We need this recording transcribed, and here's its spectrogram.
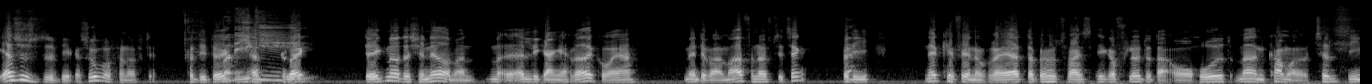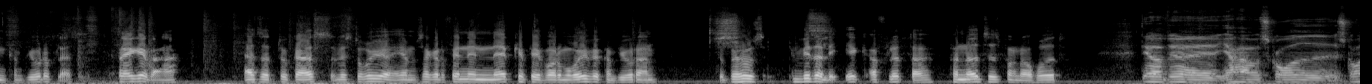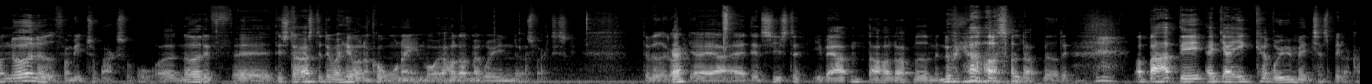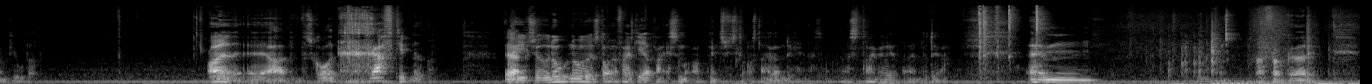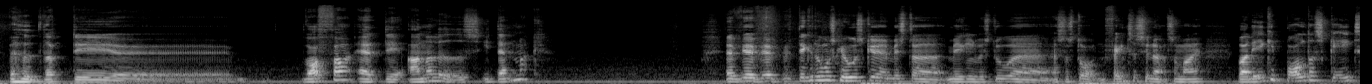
Jeg synes, det virker super fornuftigt. Fordi det er, ikke, det ikke, altså, det, var ikke, det er ikke noget, der generede mig alle de gange, jeg har været i Korea. Men det var en meget fornuftig ting. Fordi ja netcaféen opererer, der behøver du faktisk ikke at flytte dig overhovedet. Maden kommer til din computerplads. Drikkevarer. Altså, du kan også, hvis du ryger, jamen, så kan du finde en netcafé, hvor du må ryge ved computeren. Du behøver vidderligt ikke at flytte dig på noget tidspunkt overhovedet. Det var, øh, jeg har jo skåret, skåret noget ned for mit tobaksforbrug, og noget af det, øh, det største, det var her under coronaen, hvor jeg holdt op med at ryge indendørs faktisk. Det ved jeg Ja. godt, jeg er, er den sidste i verden, der har holdt op med, men nu er jeg også holdt op med det. Og bare det, at jeg ikke kan ryge, mens jeg spiller computer. Og øh, jeg har skåret kraftigt ned. For Ja. ja. Nu, nu står jeg faktisk lige og rejser mig op, mens vi står og snakker om det her. Så jeg strækker lidt og der. Øhm, hvorfor at gøre det? Hvad hedder det? Øh, hvorfor er det anderledes i Danmark? Jeg- jeg- jeg- Det kan du måske huske, Mr. Mikkel, hvis du er, så stor en fantasy-nørd som mig. Var det ikke i Baldur's Gate,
